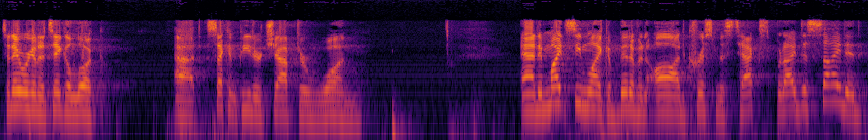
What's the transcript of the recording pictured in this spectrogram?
Today we're going to take a look at 2 Peter chapter 1. And it might seem like a bit of an odd Christmas text, but I decided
